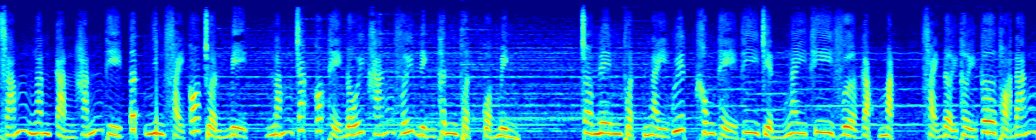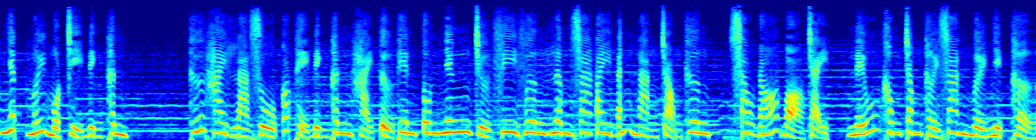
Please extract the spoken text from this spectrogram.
dám ngăn cản hắn thì tất nhiên phải có chuẩn bị, nắm chắc có thể đối kháng với định thân thuật của mình. Cho nên thuật này quyết không thể thi triển ngay khi vừa gặp mặt, phải đợi thời cơ thỏa đáng nhất mới một chỉ định thân. Thứ hai là dù có thể định thân hải tử thiên tôn nhưng trừ phi vương lâm ra tay đánh nàng trọng thương, sau đó bỏ chạy, nếu không trong thời gian 10 nhịp thở,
